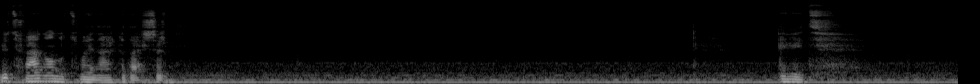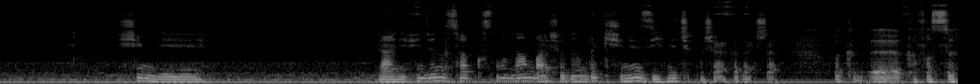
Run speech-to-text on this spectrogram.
lütfen unutmayın arkadaşlarım. Evet. Şimdi yani fincanın sap kısmından başladığımda kişinin zihni çıkmış arkadaşlar. Bakın e, kafası,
